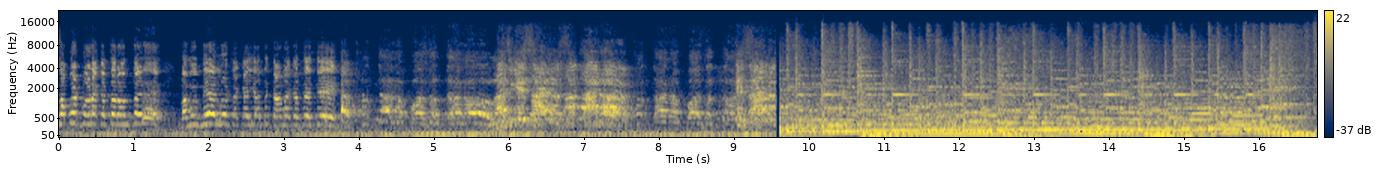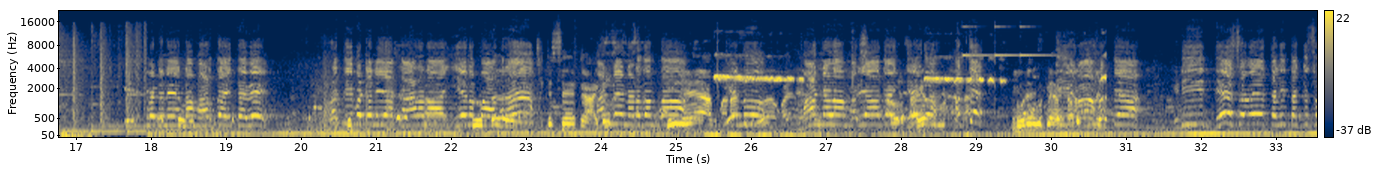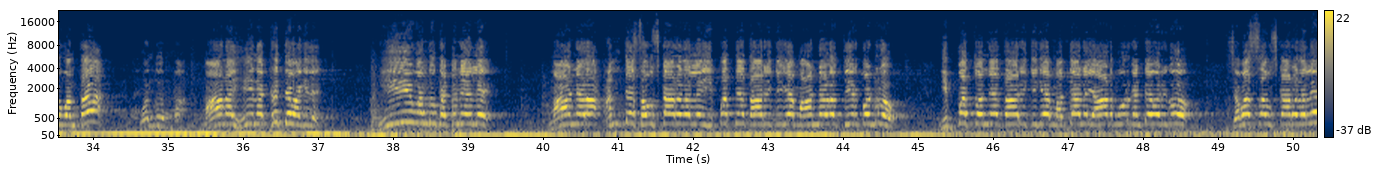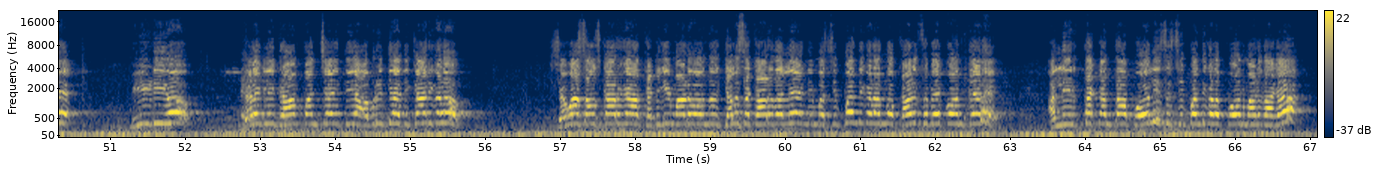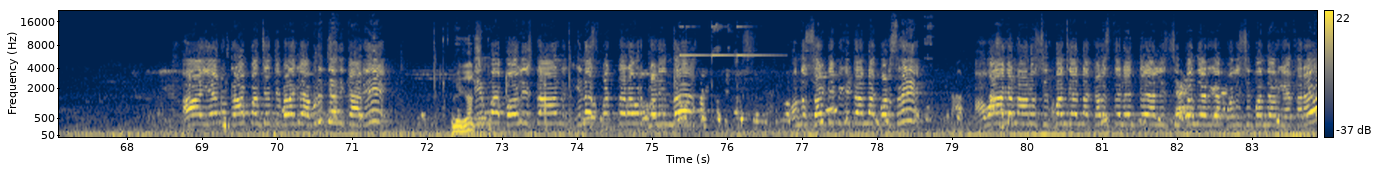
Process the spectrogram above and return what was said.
Support ಮಾಡಕತ್ತಾರ ಅಂತೇಳಿ ನಮಗ್ ಮೇಲ್ನೋಟಕ್ಕ ಎದ್ದು ಕಾಣಕತ್ತೈತಿ. ಪ್ರತಿಭಟನೆಯನ್ನ ಮಾಡ್ತಾ ಇದ್ದೇವೆ. ಪ್ರತಿಭಟನೆಯ ಕಾರಣ ಏನಪ್ಪಾ ಅಂದ್ರೆ ಮೊನ್ನೆ ನಡೆದಂತ ಏನು ಮಾನ್ಯಳ ಮರ್ಯಾದೆ ಏನು ಮತ್ತೆ ಹತ್ಯೆ. ಹತ್ಯೆ. ಇಡೀ ದೇಶವೇ ತಲೆ ತಗ್ಗಿಸುವಂತ ಒಂದು ಮಾನಹೀನ ಕೃತ್ಯವಾಗಿದೆ. ಈ ಒಂದು ಘಟನೆಯಲ್ಲಿ ಮಾನ್ಯಳ ಅಂತ್ಯ ಸಂಸ್ಕಾರದಲ್ಲಿ ಇಪ್ಪತ್ತನೇ ತಾರೀಕಿಗೆ ಮಾನ್ಯಳು ತೀರ್ಕೊಂಡ್ರು. ಇಪ್ಪತ್ತೊಂದನೇ ತಾರೀಕಿಗೆ ಮಧ್ಯಾಹ್ನ ಎರಡು ಮೂರು ಗಂಟೆವರೆಗೂ ಶವ ಸಂಸ್ಕಾರದಲ್ಲಿ ಪಿಡಿಒ ಬೆಳಗ್ಲಿ ಗ್ರಾಮ ಪಂಚಾಯಿತಿಯ ಅಭಿವೃದ್ಧಿ ಅಧಿಕಾರಿಗಳು ಶವ ಸಂಸ್ಕಾರ ಕಟ್ಟಿಗೆ ಮಾಡುವ ಒಂದು ಕೆಲಸ ಕಾರ್ಯದಲ್ಲಿ ನಿಮ್ಮ ಸಿಬ್ಬಂದಿಗಳನ್ನು ಕಳಿಸಬೇಕು ಅಂತೇಳಿ ಅಲ್ಲಿ ಇರ್ತಕ್ಕಂತ ಪೊಲೀಸ್ ಸಿಬ್ಬಂದಿಗಳು ಫೋನ್ ಮಾಡಿದಾಗ ಆ ಏನು ಗ್ರಾಮ ಪಂಚಾಯತಿ ಬೆಳಗ್ಲಿ ಅಭಿವೃದ್ಧಿ ಅಧಿಕಾರಿ ನಿಮ್ಮ ಪೊಲೀಸ್ ಠಾಣ್ ಇನ್ಸ್ಪೆಕ್ಟರ್ ಅವ್ರ ಕಡೆಯಿಂದ ಒಂದು ಸರ್ಟಿಫಿಕೇಟ್ ಅನ್ನ ಕೊಡಿಸ್ರಿ. ಅವಾಗ ನಾನು ಸಿಬ್ಬಂದಿಯನ್ನ ಕಳಿಸ್ತೇನೆ ಅಂತೇಳಿ ಅಲ್ಲಿ ಸಿಬ್ಬಂದಿಯವರಿಗೆ ಪೊಲೀಸ್ ಸಿಬ್ಬಂದಿ ಅವ್ರಿಗೆ ಹೇಳ್ತಾರೆ.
